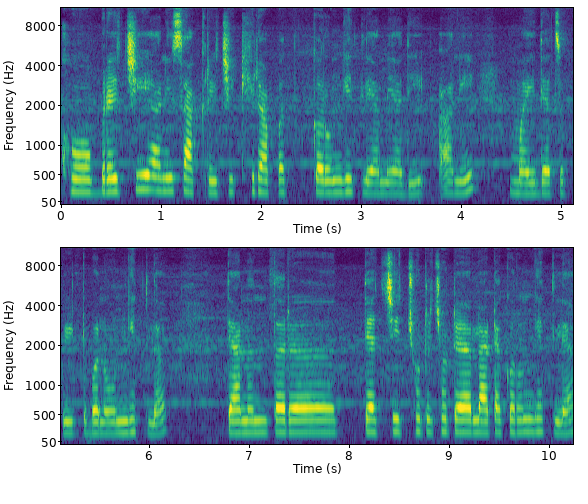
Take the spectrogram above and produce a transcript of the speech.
खोबऱ्याची आणि साखरेची खिरापत करून घेतली आम्ही आधी आणि मैद्याचं पीठ बनवून घेतलं. त्यानंतर त्याची छोट्या छोट्या लाट्या करून घेतल्या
